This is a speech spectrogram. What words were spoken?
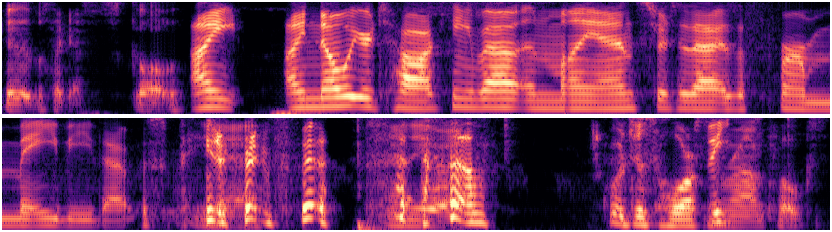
it was like a skull. I I know what you're talking about, and my answer to that is a firm maybe. That was Peter. Yeah. Anyway, Um, we're just horsing but- around, folks.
